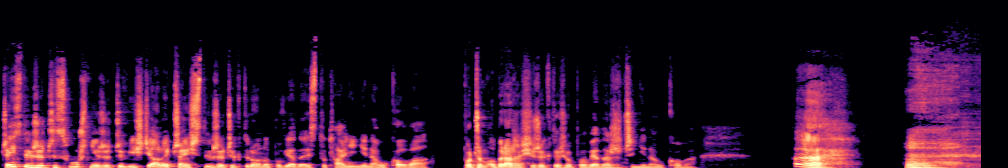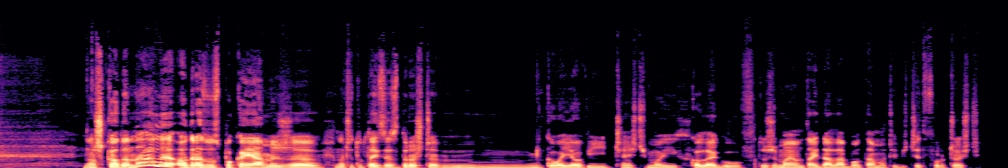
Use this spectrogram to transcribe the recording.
Część z tych rzeczy słusznie rzeczywiście, ale część z tych rzeczy, które on opowiada jest totalnie nienaukowa, po czym obraża się, że ktoś opowiada rzeczy nienaukowe. Ech. No szkoda, no ale od razu uspokajamy, że znaczy tutaj zazdroszczę Mikołajowi i części moich kolegów, którzy mają Tidala, bo tam oczywiście twórczość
